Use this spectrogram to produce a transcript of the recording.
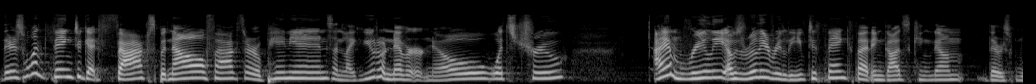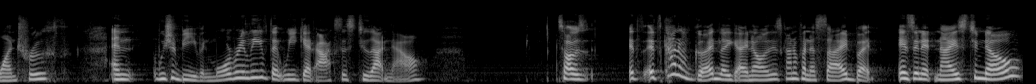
there's one thing to get facts, but now facts are opinions, and like you don't never know what's true. I am really, I was really relieved to think that in God's kingdom there's one truth, and we should be even more relieved that we get access to that now. So I was it's, it's kind of good. Like, I know it's kind of an aside, but isn't it nice to know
